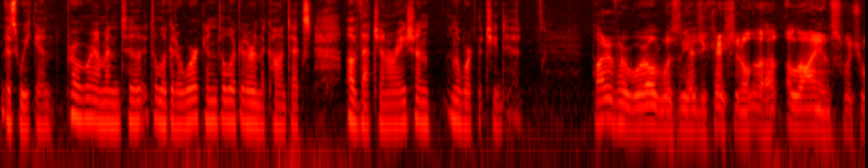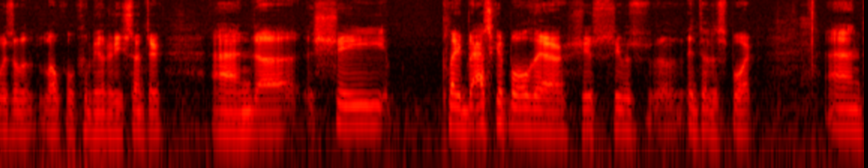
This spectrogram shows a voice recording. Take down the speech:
this weekend program and to, to look at her work and to look at her in the context of that generation and the work that she did. Part of her world was the Educational uh, Alliance, which was a local community center, and uh, she played basketball there. She she was uh, into the sport, and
